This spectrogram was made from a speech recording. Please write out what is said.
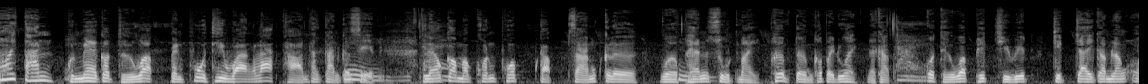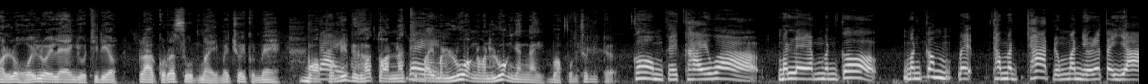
ร้อยตัน คุณแม่ก็ถือว่าเป็นผู้ที่วางรากฐานทางการเกษตรอืมใช่แล้วก็มาค้นพบกับ3เกลอเวอร์แพนสูตรใหม่ เพิ่มเติมเข้าไปด้วยนะครับใช่ก็ถือว่าพลิกชีวิตจิตใจกำลังอ่อนระหยโรยแรงอยู่ทีเดียว ปรากฏว่าสูตรใหม่มาช่วยคุณแม่ บอกผมนิดหนึ่งครับตอนนั้นที่ใบมันร่วงนะมันร่วงยังไง บอกผมสักนิดเถอะก็คล้ายๆว่าแมลงมันก็มันก็ไปธรรมชาติของมันอยู่แล้วแต่ยา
